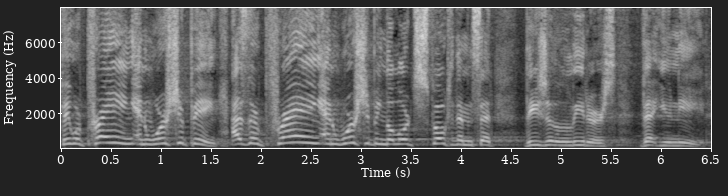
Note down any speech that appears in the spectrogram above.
They were praying and worshiping. As they're praying and worshiping, the Lord spoke to them and said, These are the leaders that you need.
